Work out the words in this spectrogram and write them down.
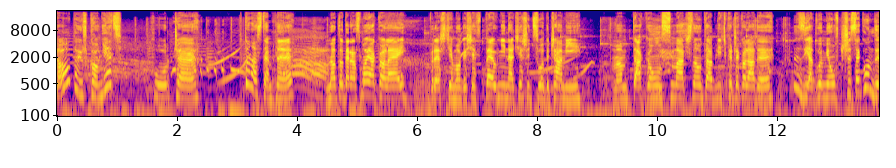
Co? To już koniec? Kurczę. Kto następny? No to teraz moja kolej. Wreszcie mogę się w pełni nacieszyć słodyczami. Mam taką smaczną tabliczkę czekolady. Zjadłem ją w trzy sekundy.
